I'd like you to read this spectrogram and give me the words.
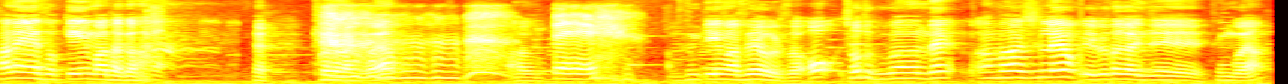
사내에서 게임하다가 결혼한 거야? 아, 네. 무슨 게임 하세요? 그래서 어 저도 그거 하는데 한번 하실래요? 이러다가 이제 된 거야?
